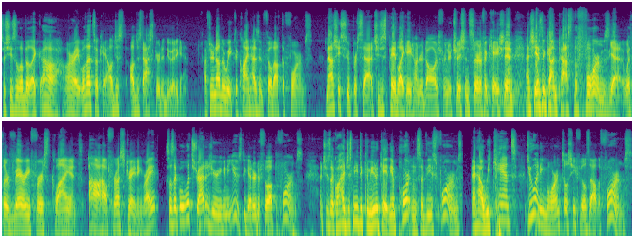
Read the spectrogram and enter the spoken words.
So she's a little bit like, oh, all right, well, that's okay. I'll just, I'll just ask her to do it again. After another week, the client hasn't filled out the forms. Now she's super sad. She just paid like $800 for nutrition certification, and she hasn't gotten past the forms yet with her very first client. Ah, oh, how frustrating, right? So I was like, well, what strategy are you going to use to get her to fill out the forms? And she's like, well, I just need to communicate the importance of these forms and how we can't do anymore until she fills out the forms.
